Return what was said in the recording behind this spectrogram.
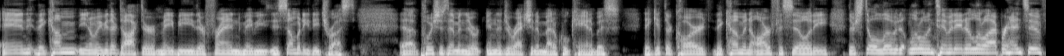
and they come, you know, maybe their doctor, maybe their friend, maybe somebody they trust, uh, pushes them in the, in the direction of medical cannabis. They get their card. They come into our facility. They're still a little bit, little intimidated, a little apprehensive.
